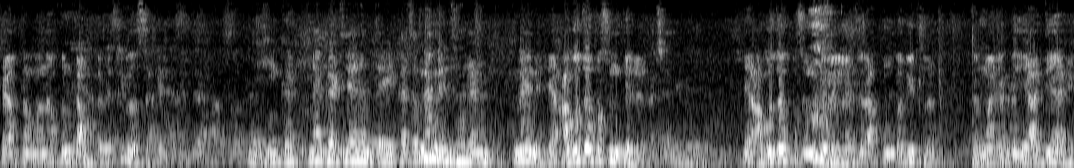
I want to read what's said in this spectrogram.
त्याप्रमाणे आपण कामकाजाची व्यवस्था केली ही घटना घडल्यानंतर एकाचा नाही, नाही नाही. हे अगोदरपासून केलेलं आहे. हे अगोदरपासून केलेलं आहे. जर आपण बघितलं तर माझ्याकडे यादी आहे.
